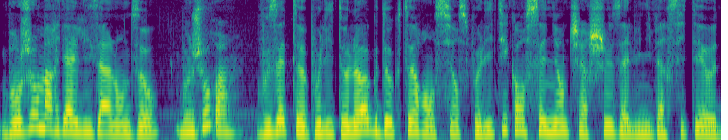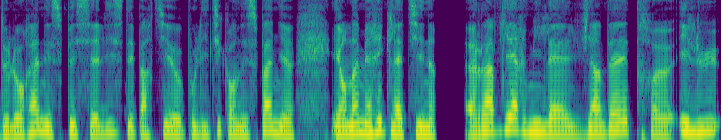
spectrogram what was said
Bonjour Maria Elisa Alonso. Bonjour. Vous êtes politologue, docteur en sciences politiques, enseignante chercheuse à l'Université de Lorraine et spécialiste des partis politiques en Espagne et en Amérique latine. Javier Milei vient d'être euh, élu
